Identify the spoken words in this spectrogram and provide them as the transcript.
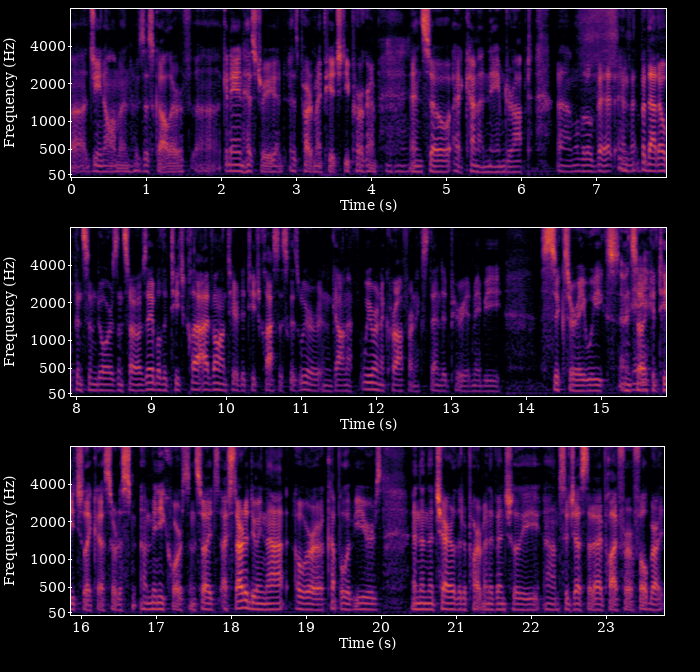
uh, Jean Allman, who's a scholar of uh, Ghanaian history, as part of my PhD program. Mm-hmm. And so I kind of name dropped um, a little bit, and th- but that opened some doors. And so I was able to teach. Cl- I volunteered to teach classes because we were in Ghana. We were in Accra for an extended period, maybe six or eight weeks, okay. and so I could teach like a sort of a mini course. And so I, I, started doing that over a couple of years, and then the chair of the department eventually um, suggested I apply for a Fulbright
